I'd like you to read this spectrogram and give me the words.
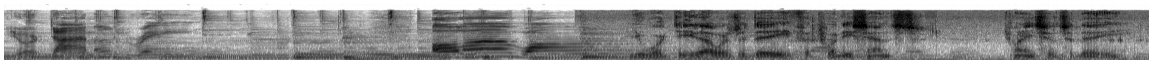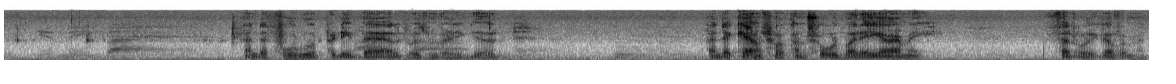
your diamond ring. All I want You worked eight hours a day for 20 cents, 20 cents a day. And the food was pretty bad, it wasn't very good. And the camps were controlled by the army, federal government.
